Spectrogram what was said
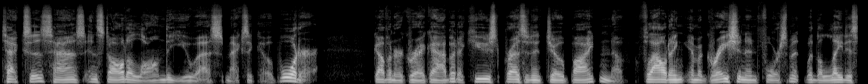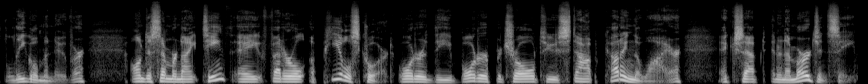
Texas has installed along the U.S. Mexico border. Governor Greg Abbott accused President Joe Biden of flouting immigration enforcement with the latest legal maneuver. On December 19th, a federal appeals court ordered the Border Patrol to stop cutting the wire, except in an emergency,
